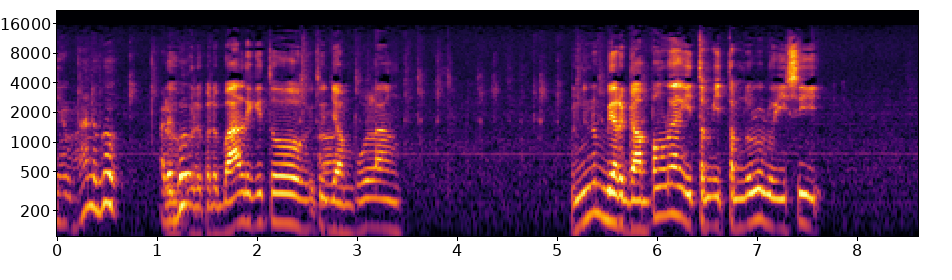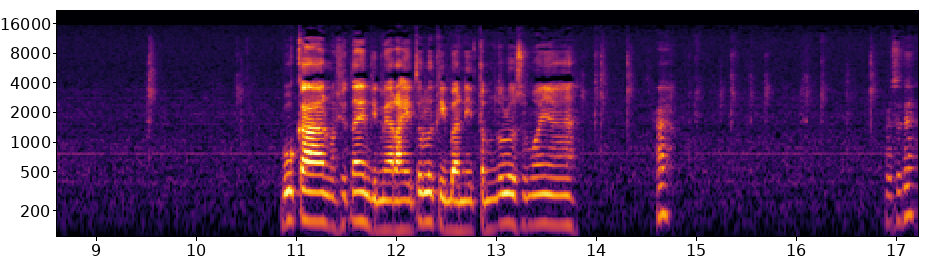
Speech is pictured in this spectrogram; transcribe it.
yang mana gue ada gue udah pada balik itu itu Oh. jam pulang. Ini lu biar gampang lu yang item-item dulu lu isi. Bukan maksudnya yang di merah itu lu tiban item dulu semuanya. Maksudnya?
